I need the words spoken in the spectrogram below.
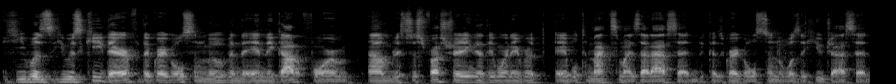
he was he was key there for the Greg Olsen move, and they and they got it for him. Um, but it's just frustrating that they weren't able able to maximize that asset because Greg Olsen was a huge asset.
